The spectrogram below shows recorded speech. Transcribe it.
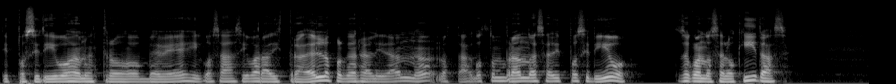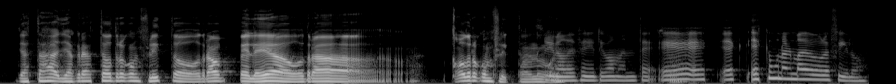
dispositivos a nuestros bebés y cosas así para distraerlos porque en realidad no, lo estás acostumbrando a ese dispositivo. Entonces cuando se lo quitas, ya estás, ya creaste otro conflicto, otra pelea, otra otro conflicto. Sí, no, definitivamente. Es, es- es que es un arma de doble filo.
